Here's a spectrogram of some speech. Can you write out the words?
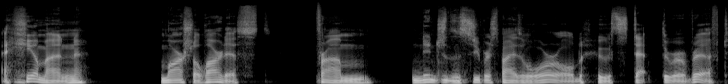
a human martial artist from Ninjas and Super Spies world who stepped through a rift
